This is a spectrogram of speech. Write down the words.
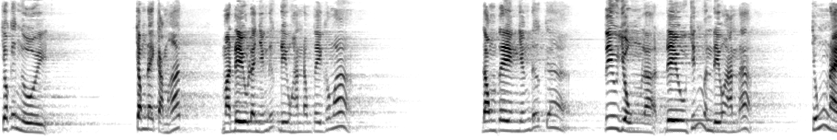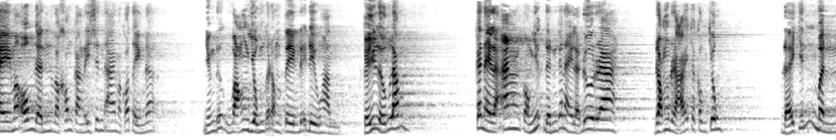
cho cái người trong đây cầm hết mà đều là những đức điều hành đồng tiền không á? Đồng tiền những đức á, tiêu dùng là đều chính mình điều hành đó chúng này mới ổn định và không cần đi xin ai mà có tiền đó. Những đức vận dụng cái đồng tiền để điều hành kỹ lưỡng lắm. Cái này là ăn, còn nhất định cái này là đưa ra rộng rãi cho công chúng. Để chính mình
